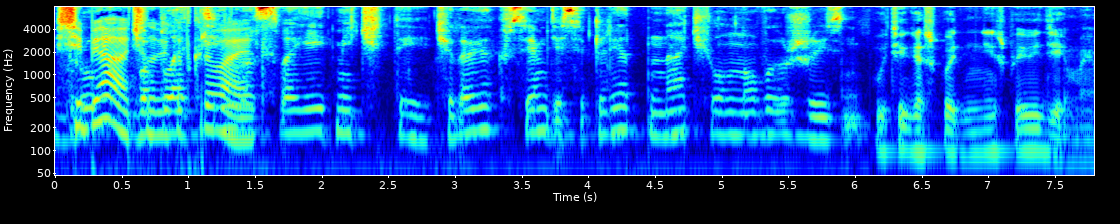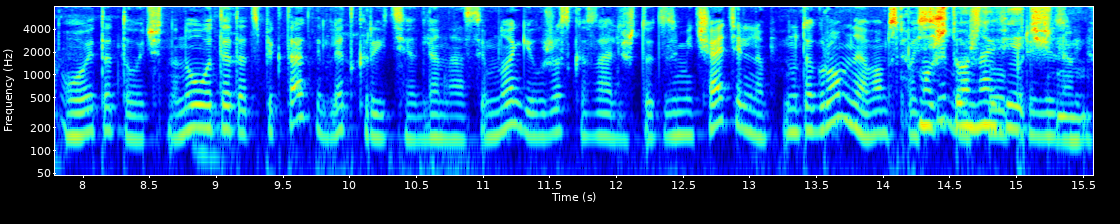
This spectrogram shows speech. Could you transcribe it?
себя человек открывает. свои мечты. Человек в 70 лет начал новую жизнь. Пути Господни неисповедимые. О, это точно. Ну вот этот спектакль для открытия для нас, и многие уже сказали, что это замечательно. Ну, вот огромное вам спасибо, Потому что, что она вечным.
